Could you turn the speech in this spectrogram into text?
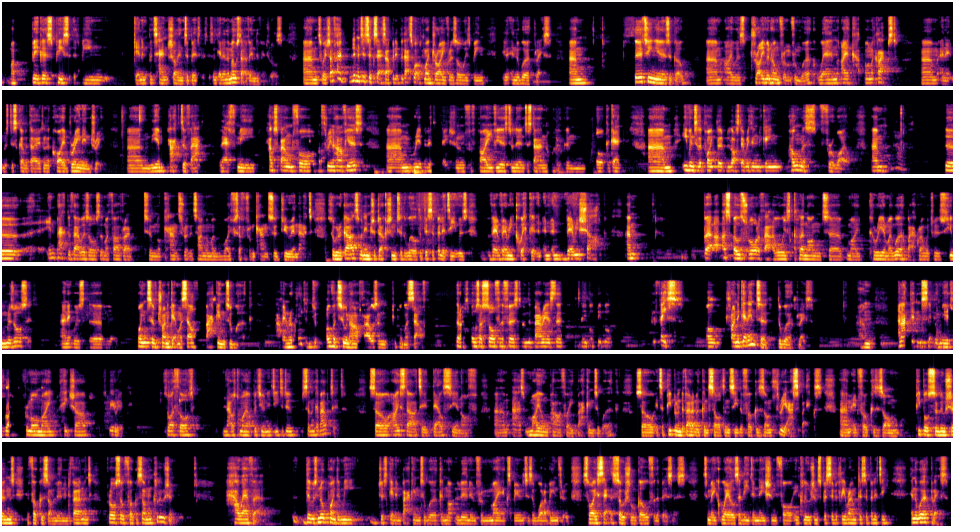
my biggest piece has been getting potential into businesses and getting the most out of individuals um, to which I've had limited success but, but that's what my driver has always been in, in the workplace. Um, 13 years ago, um, I was driving home from, from work when I, when I collapsed um, and it was discovered that I had an acquired brain injury. Um, the impact of that left me housebound for three and a half years, um, rehabilitation for five years to learn to stand, work and talk again, um, even to the point that lost everything, became homeless for a while. Um, wow. The impact of that was also that my father had terminal cancer at the time and my wife suffered from cancer during that. So with regards to an introduction to the world of disability, it was very, very quick and, and, and very sharp. Um, but I suppose through all of that, I always clung on to my career, and my work background, which was human resources. And it was the point of trying to get myself back into work, having recruited over two and a half thousand people myself, that I suppose I saw for the first time the barriers that disabled people face while trying to get into the workplace. Um, and that didn't sit with me as right from all my HR experience. So I thought, now's my opportunity to do something about it. So I started Delsion off um, as my own pathway back into work. So it's a people and development consultancy that focuses on three aspects. Um, it focuses on people solutions, it focuses on learning development, but also focuses on inclusion. However, there was no point in me just getting back into work and not learning from my experiences and what I've been through. So I set a social goal for the business to make Wales a leading nation for inclusion, specifically around disability in the workplace.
